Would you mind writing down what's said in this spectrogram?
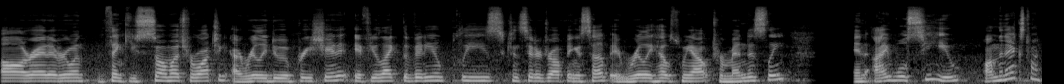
All right, everyone. Thank you so much for watching. I really do appreciate it. If you liked the video, please consider dropping a sub. It really helps me out tremendously. And I will see you on the next one.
